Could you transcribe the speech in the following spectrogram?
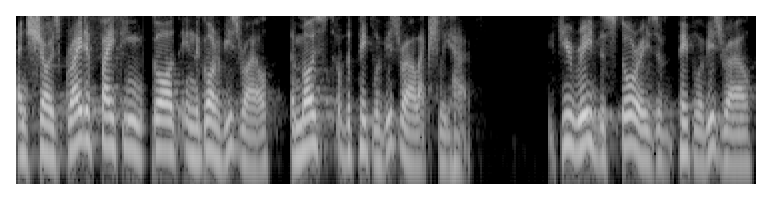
and shows greater faith in God, in the God of Israel, than most of the people of Israel actually have. If you read the stories of the people of Israel,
